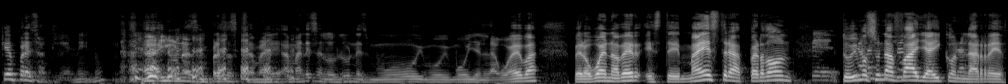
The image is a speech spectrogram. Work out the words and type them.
qué empresa tiene, ¿no? Hay unas empresas que amanecen los lunes muy, muy, muy en la hueva. Pero bueno, a ver, este, maestra, perdón, tuvimos una falla ahí con la red.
